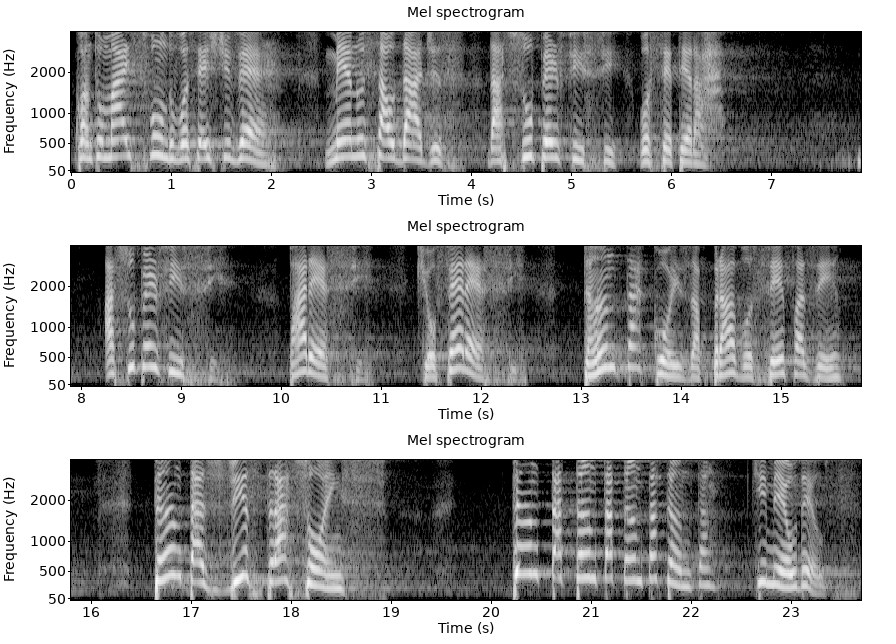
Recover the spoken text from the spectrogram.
Quanto mais fundo você estiver, menos saudades da superfície você terá. A superfície parece que oferece tanta coisa para você fazer, tantas distrações, tanta, tanta, tanta, tanta, que meu Deus.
